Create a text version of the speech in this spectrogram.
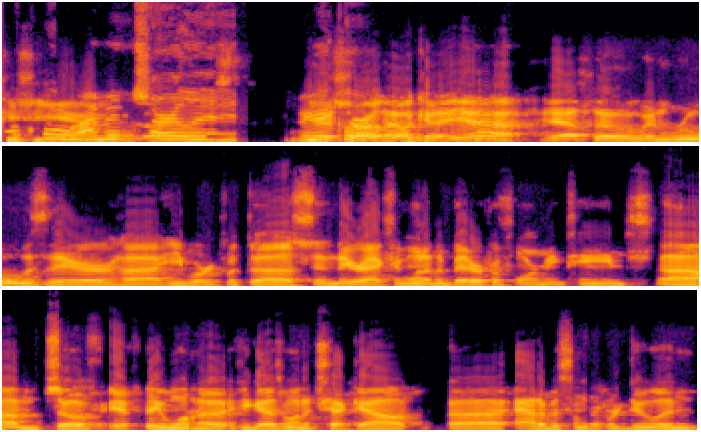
TCU. Oh, I'm in Charlotte. Very yeah, cool. Charlotte. Okay, yeah, yeah. So when Rhule was there, uh, he worked with us, and they were actually one of the better performing teams. Um, so if, if they want to, if you guys want to check out uh, Atavus and what we're doing,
